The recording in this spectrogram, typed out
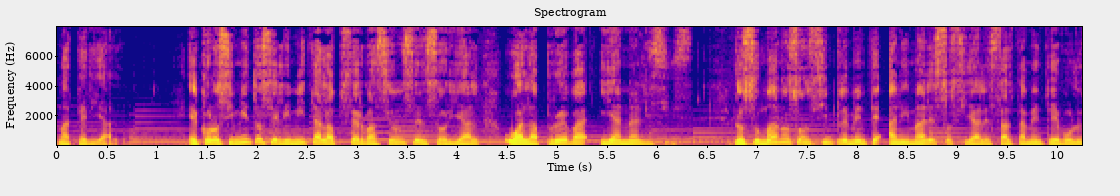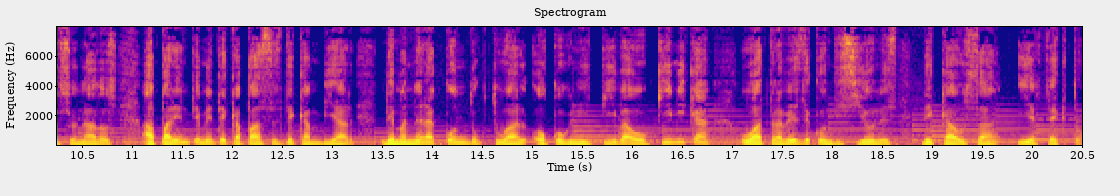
material. El conocimiento se limita a la observación sensorial o a la prueba y análisis. Los humanos son simplemente animales sociales altamente evolucionados, aparentemente capaces de cambiar de manera conductual o cognitiva o química o a través de condiciones de causa y efecto.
